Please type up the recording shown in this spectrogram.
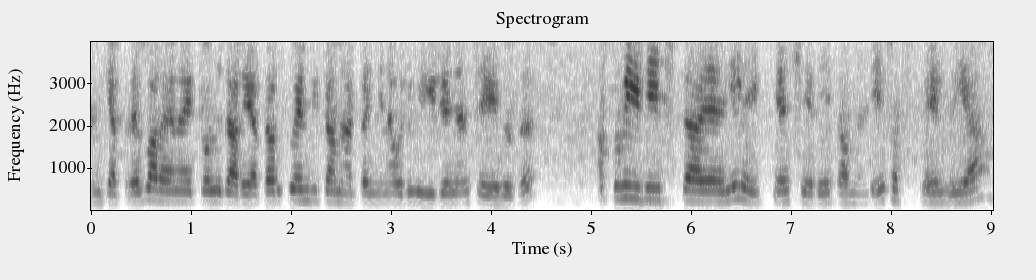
എനിക്ക് അത്രേ പറയാനായിട്ടുള്ളൂ. ഇത് അറിയാത്തവർക്ക് വേണ്ടിയിട്ടാണ് കേട്ടോ ഇങ്ങനെ ഒരു വീഡിയോ ഞാൻ ചെയ്തത്. അപ്പൊ വീഡിയോ ഇഷ്ടമായാൽ ലൈക്ക് ചെയ്യുക ഷെയർ ചെയ്യുക കമന്റ് ചെയ്യുക സബ്സ്ക്രൈബ് ചെയ്യുക.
